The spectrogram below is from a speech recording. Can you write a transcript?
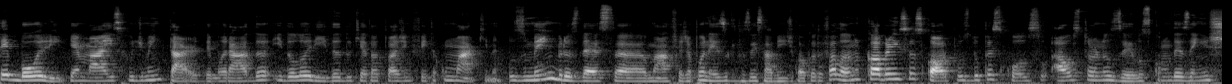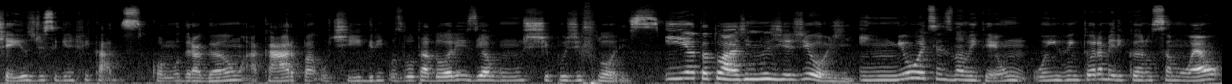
tebori, que é mais rudimentar, demorada e dolorida do que a tatuagem feita com máquina. Os membros dessa máfia japonesa, que vocês sabem de qual que eu tô falando, cobrem seus corpos do pescoço aos tornozelos com desenhos cheios de significados, como o dragão, a carpa, o tigre, os lutadores e alguns tipos de flores. E a tatuagem nos dias de hoje. Em 1891, o inventor americano Samuel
